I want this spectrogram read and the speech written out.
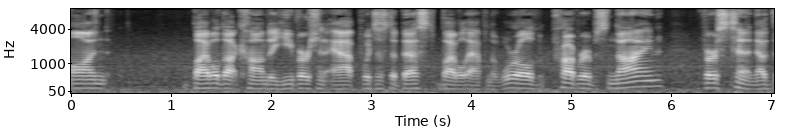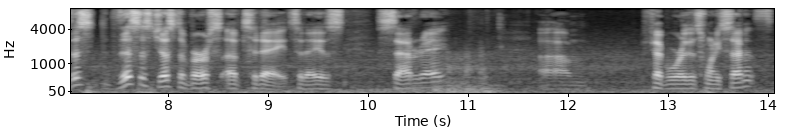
on bible.com the YouVersion app which is the best bible app in the world proverbs 9 verse 10 now this this is just a verse of today. Today is saturday um, February the 27th,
